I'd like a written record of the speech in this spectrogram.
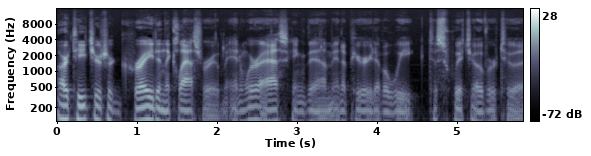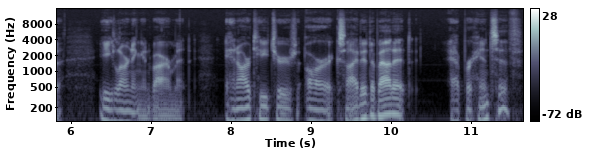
Our teachers are great in the classroom, and we're asking them in a period of a week to switch over to a e-learning environment. And our teachers are excited about it, apprehensive,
